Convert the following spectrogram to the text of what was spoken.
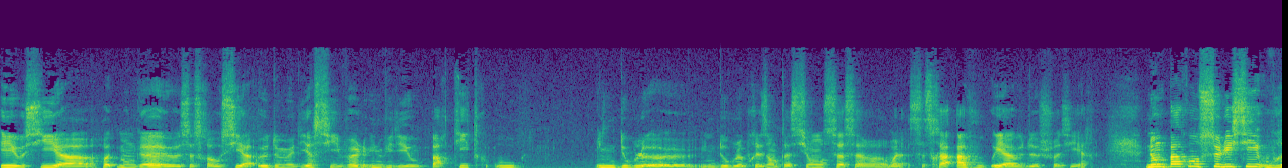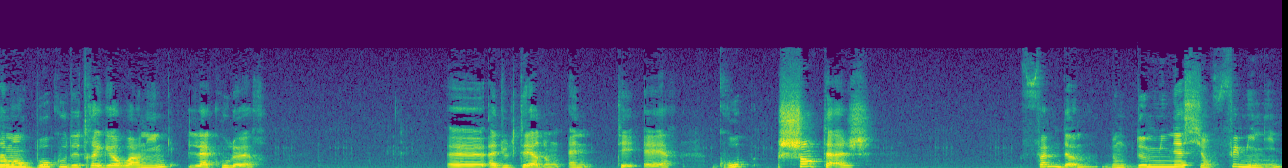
Et aussi à Hot Manga, euh, ce sera aussi à eux de me dire s'ils veulent une vidéo par titre ou une double, euh, une présentation. Ça sera à vous et à eux de choisir. Donc par contre, celui-ci, vraiment beaucoup de trigger warning. La couleur. Euh, adultère, donc NTR. Groupe chantage. Femme d'homme, donc domination féminine.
